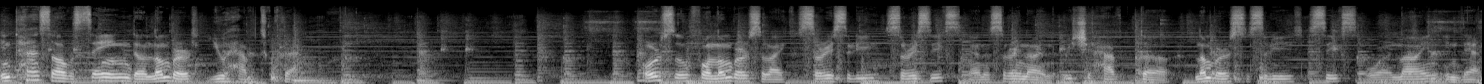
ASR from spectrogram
In terms of saying the number, you have to clap. Also, for numbers like 33, 36, and 39, which have the numbers 3, 6, or 9 in them,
